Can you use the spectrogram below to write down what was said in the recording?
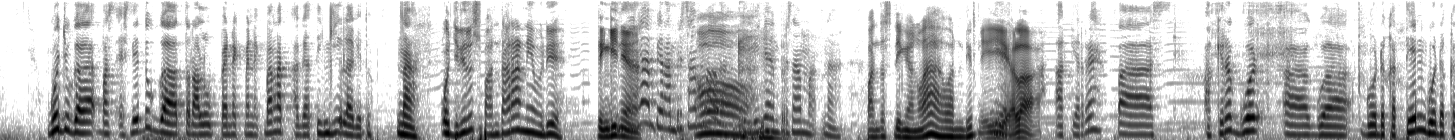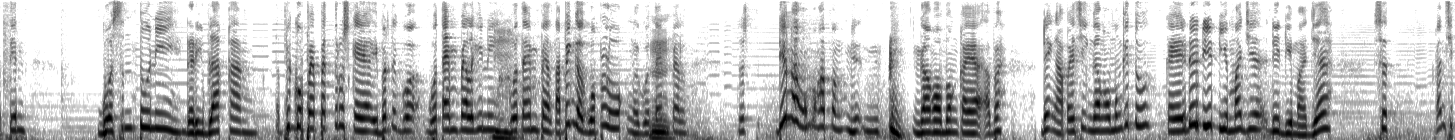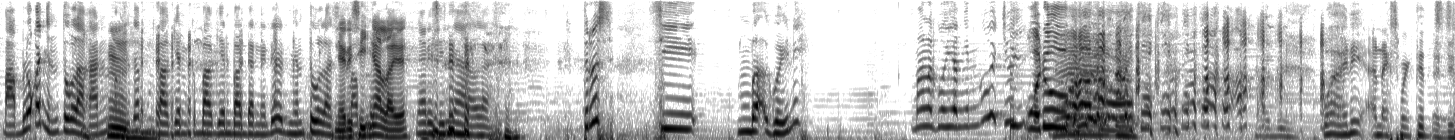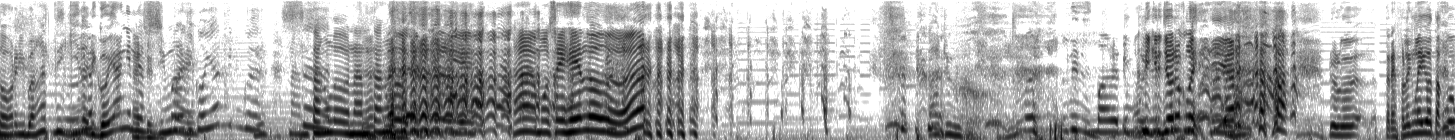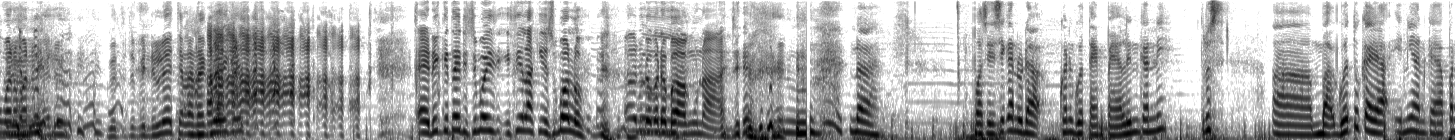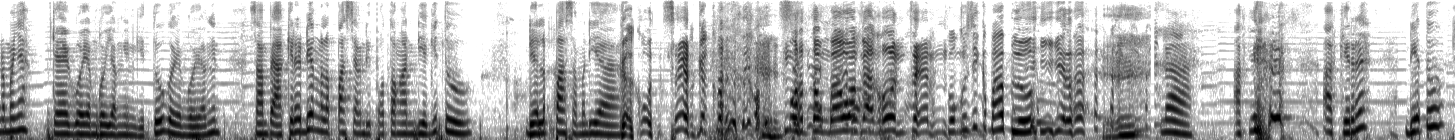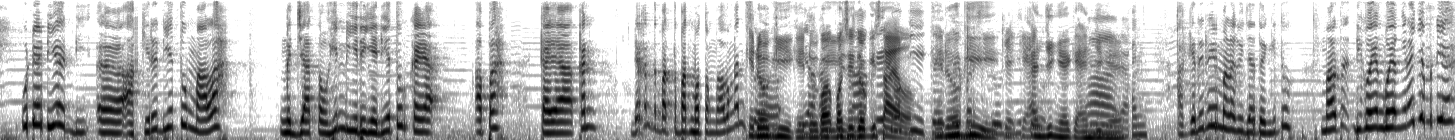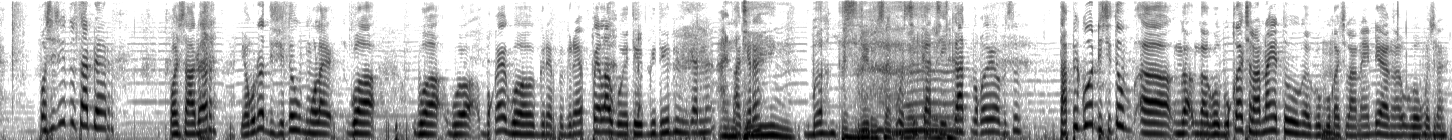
gue juga pas SD tuh gak terlalu pendek-pendek banget agak tinggi lah gitu nah Oh jadi lu sepantaran ya sama dia? Tingginya. hampir-hampir sama Oh. lah tingginya hampir sama nah Pantas dia nggak ngelawan dia. Iyalah. akhirnya pas akhirnya gue uh, gua gue deketin gue deketin gue sentuh nih dari belakang tapi gue pepet terus kayak ibaratnya gue gue tempel gini Hmm. gue tempel tapi nggak gue peluk nggak gue Hmm. tempel terus dia nggak ngomong apa nggak ngomong kayak apa dia ngapain sih nggak ngomong gitu kayak dia dia diem aja dia diem aja set kan si Pablo kan nyentuh lah kan Hmm. maksudnya bagian ke bagian badannya dia nyentuh lah si Nyari Pablo. sinyal lah ya. nyari sinyal lah terus si mbak gue ini malah goyangin gue cuy Waduh. Wah ini unexpected story banget nih gila digoyangin ya si Mbak. Digoyangin gue. Nantang lo, nantang lo. Iya. ah mau say hello lo. Aduh. Mikir jorok lo. Iya. Dulu traveling lagi otak gua ke mana-mana. gue tutupin dulu ya celana gue guys. eh, di kita di semua isi, isi laki semua loh. Udah pada bangun aja. Nah, posisi kan udah kan gue tempelin kan nih. Terus eh, mbak gue tuh kayak inian kayak apa namanya? Kayak goyang-goyangin gitu, goyang-goyangin sampai akhirnya dia ngelepas yang di potongan dia gitu. Dia lepas sama dia. Gak konsen. Gak konsen. Motong bawah gak konsen. Fokusnya ke Pablo. Iya lah. Nah, akhirnya akhirnya dia tuh udah dia di eh, akhirnya dia tuh malah ngejatohin dirinya dia tuh kayak apa? Kayak kan dia kan tempat-tempat motong bawang kan Kayak se- dogi, kayak ya, dogi. Posisi doggy style. Kayak dogi, kayak kayak anjing ya, kayak anjing Nah, ya. kan. Akhirnya dia malah ngejatuhin gitu, malah digoyang-goyangin aja sama dia. Posisi itu sadar. Posisi sadar, ya udah di situ mulai gua gua gua pokoknya gua grepe-grepe lah, gua itu gitu kan. Akhirnya Anjing. Anjir, Sak. gua sikat-sikat pokoknya abis itu. Tapi gua di situ eh, nggak nggak gua buka celana itu, nggak gua buka celana dia, nggak gua buka celana.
